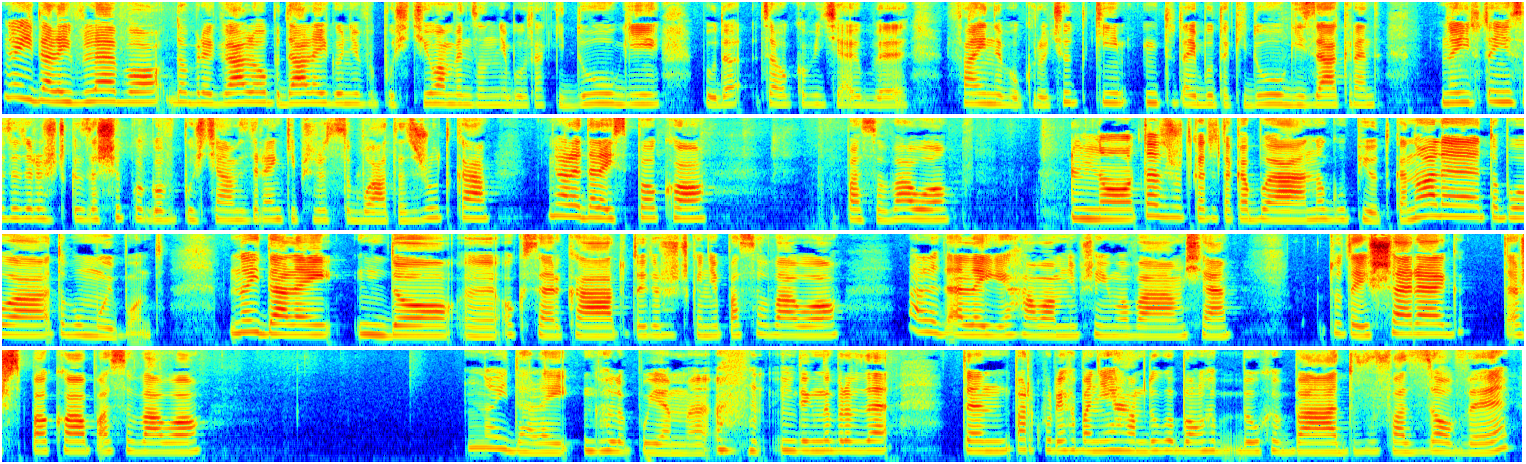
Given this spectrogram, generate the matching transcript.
No i dalej w lewo, dobry galop, dalej go nie wypuściłam, więc on nie był taki długi, był całkowicie jakby fajny, był króciutki i tutaj był taki długi zakręt. No i tutaj niestety troszeczkę za szybko go wypuściłam z ręki, przez co była ta zrzutka, no ale dalej spoko, pasowało. No, ta zrzutka to taka była no głupiutka, no ale to, była, to był mój błąd. No i dalej do y, okserka, tutaj troszeczkę nie pasowało, ale dalej jechałam, nie przejmowałam się. Tutaj szereg, też spoko, pasowało. No i dalej galopujemy. I tak naprawdę ten parkour ja chyba nie jechałam długo, bo on był chyba dwufazowy,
